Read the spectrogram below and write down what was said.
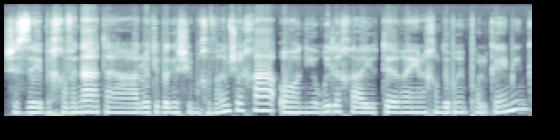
שזה בכוונה אתה לא תיפגש עם החברים שלך, או אני אוריד לך יותר, אם אנחנו מדברים פה על גיימינג.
